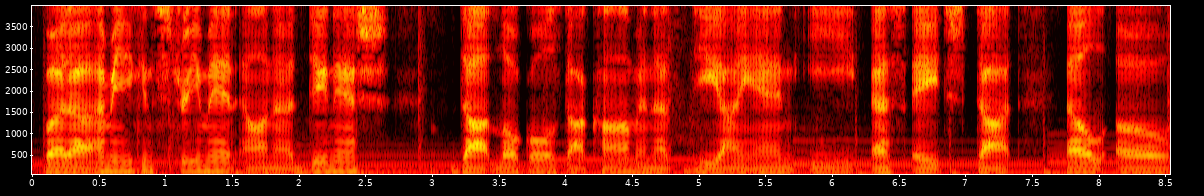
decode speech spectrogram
But uh, I mean, you can stream it on uh, Dinesh dinesh.locals.com and that's d-i-n-e-s-h dot l-o-c-a-l-s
